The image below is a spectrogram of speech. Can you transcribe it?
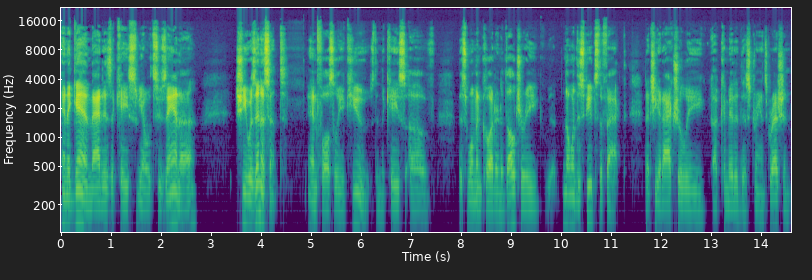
And again, that is a case, you know, with Susanna, she was innocent and falsely accused. In the case of this woman caught in adultery, no one disputes the fact that she had actually uh, committed this transgression.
